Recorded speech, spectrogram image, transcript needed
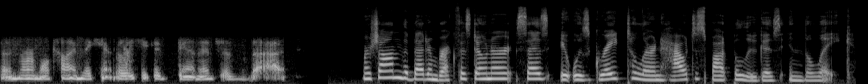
the normal time. They can't really take advantage of that. Mershon, the bed and breakfast owner, says it was great to learn how to spot belugas in the lake.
